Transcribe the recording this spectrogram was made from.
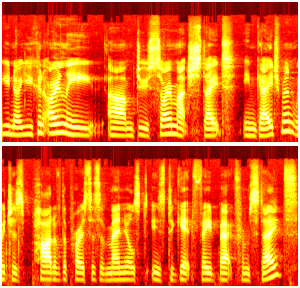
you know, you can only um, do so much state engagement, which is part of the process of manuals, is to get feedback from states.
